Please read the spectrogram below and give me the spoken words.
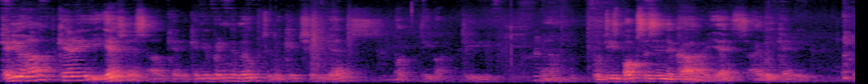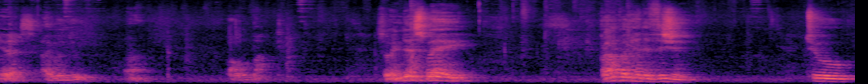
can you help carry? Yes, yes, I'll carry. Can you bring the milk to the kitchen? Yes. Bhakti, bhakti. You know. Put these boxes in the car? Yes, I will carry. Yes, I will do. Uh, all bhakti. So in this way, vision to,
